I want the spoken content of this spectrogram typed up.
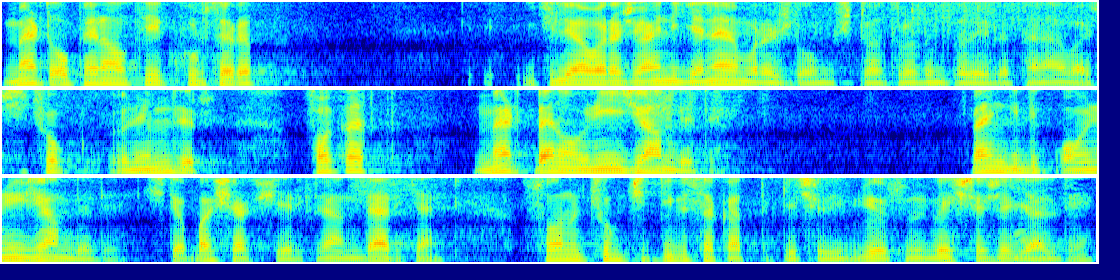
Mert o penaltıyı kurtarıp ikili avaraj aynı genel avarajda olmuştu hatırladığım kadarıyla Fenerbahçe. Çok önemlidir. Fakat Mert ben oynayacağım dedi. Ben gidip oynayacağım dedi. İşte Başakşehir falan derken sonra çok ciddi bir sakatlık geçirdi biliyorsunuz. Beşiktaş'a geldi.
